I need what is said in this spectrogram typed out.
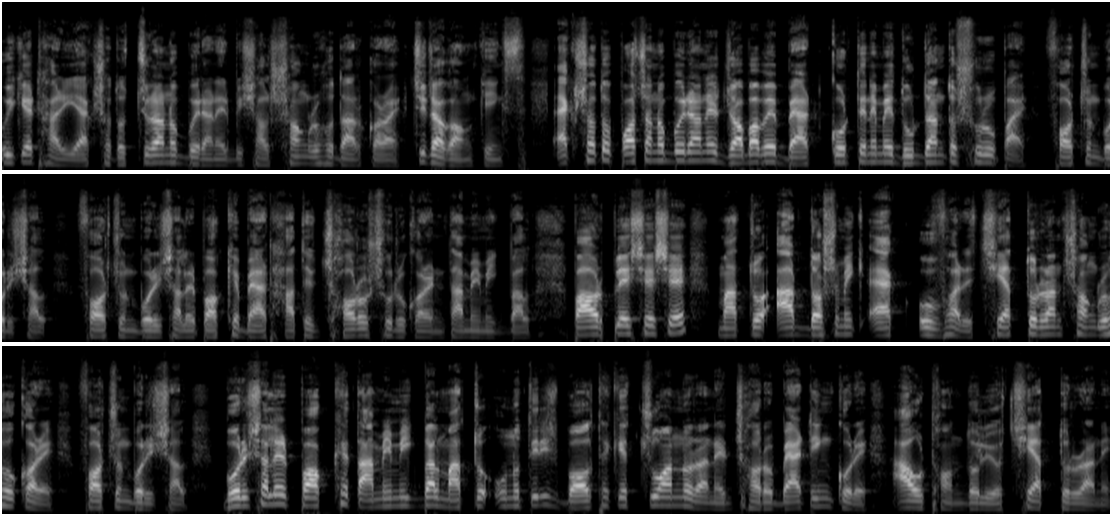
উইকেট হারিয়ে একশত চুরানব্বই রানের বিশাল সংগ্রহ দাঁড় করায় চিটাগং কিংস। একশত পঁচানব্বই রানের জবাবে ব্যাট করতে নেমে দুর্দান্ত শুরু পায় ফরচুন বরিশাল। ফরচুন বরিশালের পক্ষে ব্যাট হাতে ঝড়ো শুরু করেন তামিম ইকবাল। পাওয়ার প্লে শেষে মাত্র আট দশমিক এক ওভারে ছিয়াত্তর রান সংগ্রহ করে ফরচুন বরিশাল। বরিশালের পক্ষে তামিম ইকবাল মাত্র উনতিরিশ বল থেকে চুয়ান্ন রানের ঝড়ো ব্যাটিং করে আউট হন দলীয় ছিয়াত্তর রানে।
